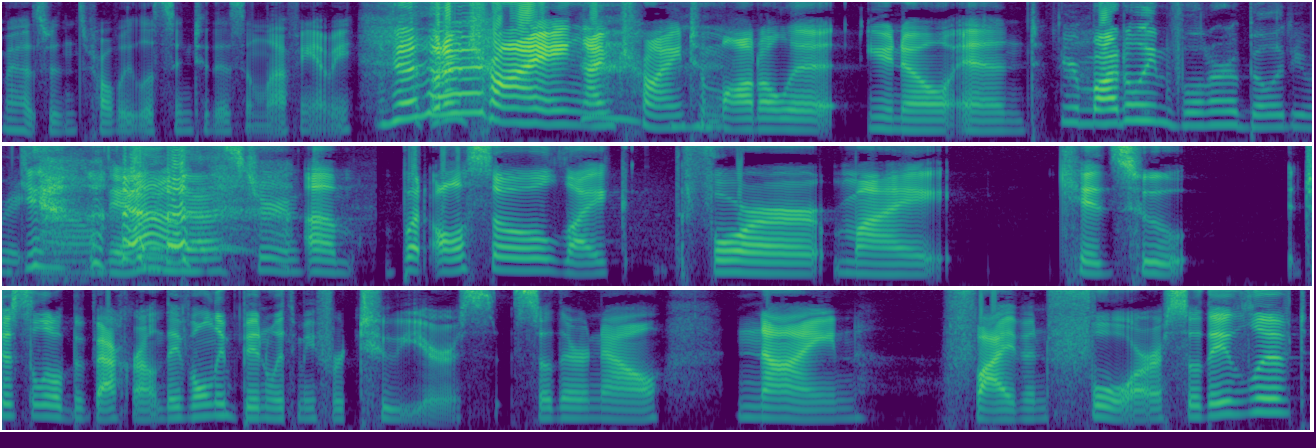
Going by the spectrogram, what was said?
my husband's probably listening to this and laughing at me. but I'm trying. I'm trying to model it, you know, and You're modeling vulnerability right Yeah. now. Yeah, that's true. um, but also like for my kids who, just a little bit background, they've only been with me for two years, so they're now nine, five, and four. So they've lived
